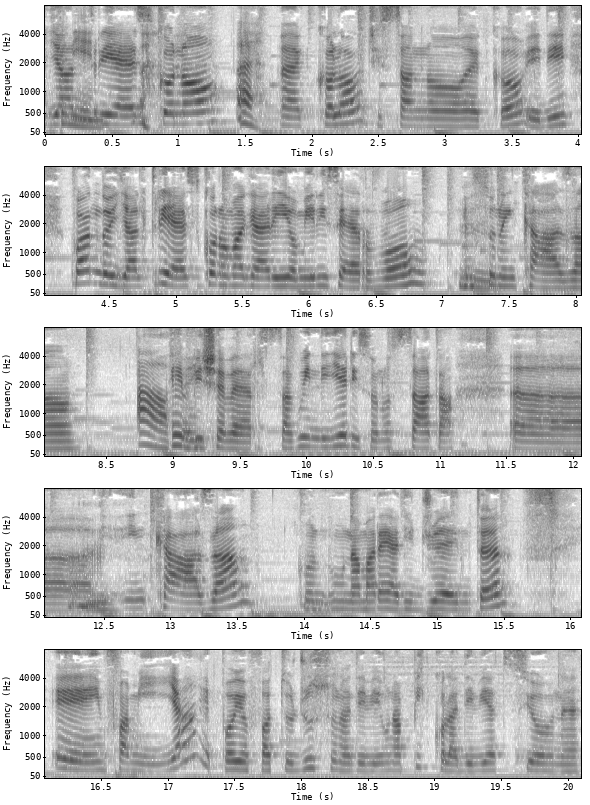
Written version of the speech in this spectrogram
gli altri niente. escono, Eh. eccolo, ci stanno, ecco, vedi? Quando gli altri escono, magari io mi riservo e Mm. sono in casa. Ah, e fai- viceversa. Quindi ieri sono stata eh, Mm. in casa con una marea di gente e in famiglia e poi ho fatto giusto una, devi- una piccola deviazione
